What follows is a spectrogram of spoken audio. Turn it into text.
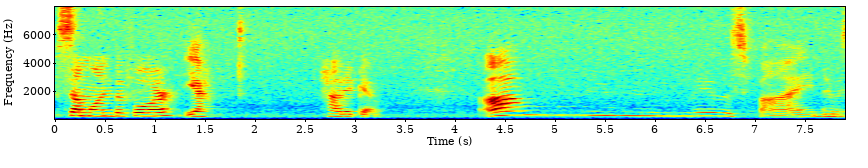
someone before? Yeah. How'd it go? Um, it was fine. It was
